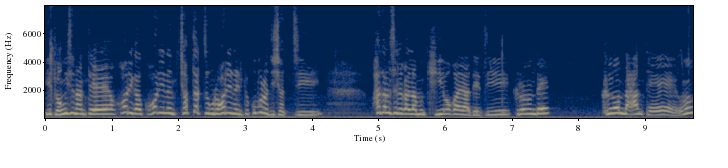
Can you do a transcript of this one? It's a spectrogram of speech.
이 병신한테 허리가 허리는 협착증으로 허리는 이렇게 구부러지셨지. 화장실을 가려면 기어가야 되지. 그러는데 그런 나한테 어?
